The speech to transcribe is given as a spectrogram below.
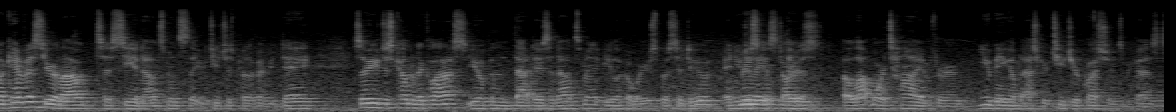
On Canvas, you're allowed to see announcements that your teachers put up every day. So you just come into class, you open that day's announcement, you look at what you're supposed to do, and you really, just get started. There's a lot more time for you being able to ask your teacher questions because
